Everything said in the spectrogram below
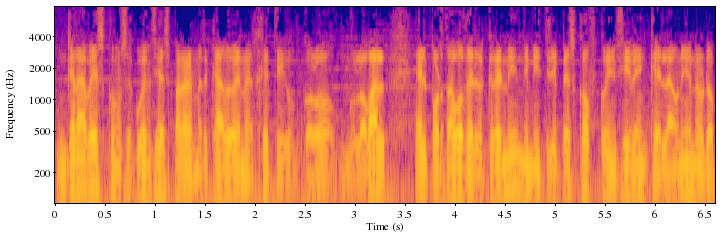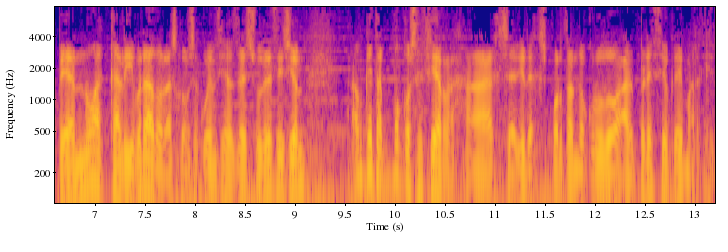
graves consecuencias para el mercado energético global. El portavoz del Kremlin, Dmitry Peskov, coincide en que la Unión Europea no ha calibrado las consecuencias de su decisión, aunque tampoco se cierra a seguir exportando crudo al precio que marquen.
